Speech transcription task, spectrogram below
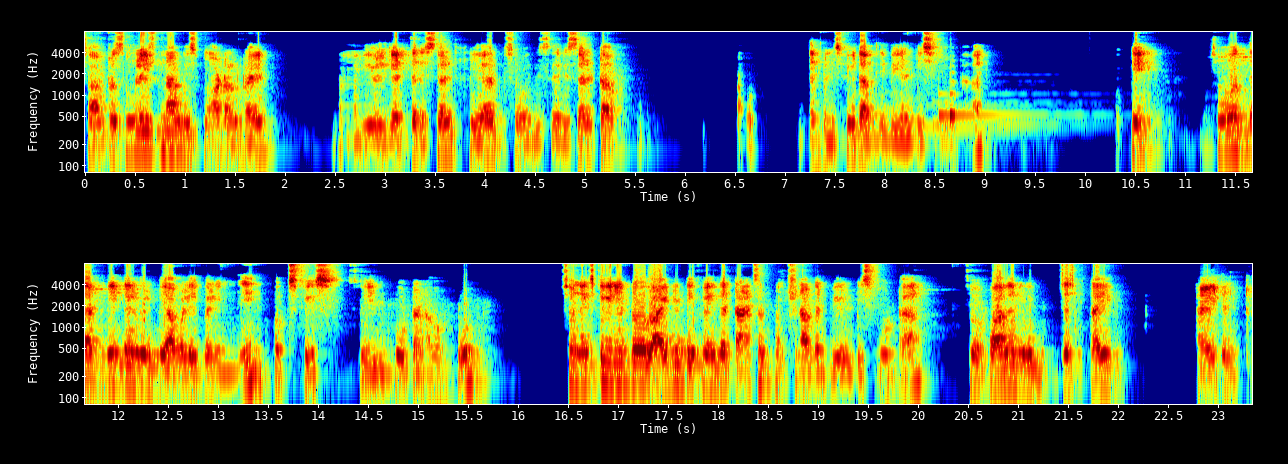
So after simulation of this model, right, uh, we will get the result here. So this is the result of that means speed of the BLDC motor. Okay, so that detail will be available in the workspace. So input and output. So next we need to identify the transfer function of the BLDC motor. So for that we just type ident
